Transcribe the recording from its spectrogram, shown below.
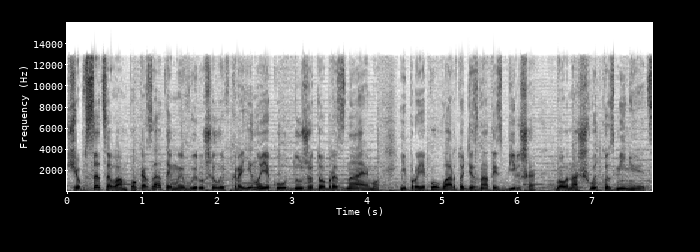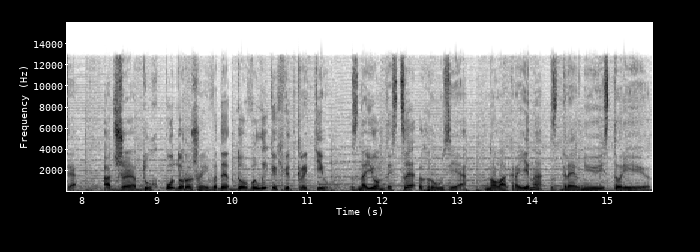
Щоб все це вам показати, ми вирушили в країну, яку дуже добре знаємо, і про яку варто дізнатись більше, бо вона швидко змінюється. Адже дух подорожей веде до великих відкриттів. Знайомтесь, це Грузія, нова країна з древньою історією.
